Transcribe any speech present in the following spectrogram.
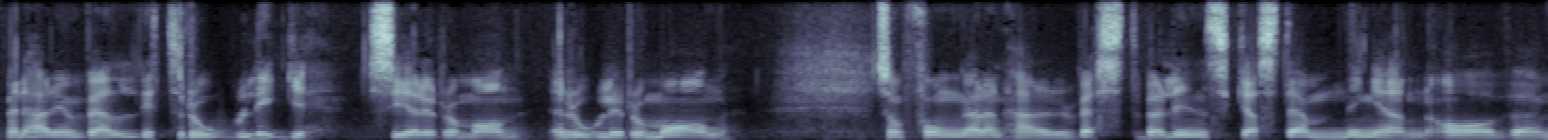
Men det här är en väldigt rolig serieroman. En rolig roman som fångar den här västberlinska stämningen av eh,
